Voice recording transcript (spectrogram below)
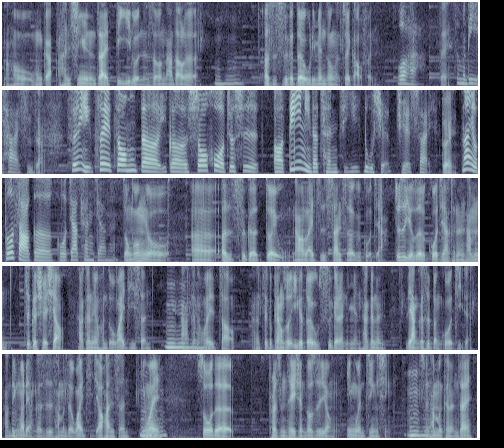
然后我们刚很幸运的在第一轮的时候拿到了，嗯哼，二十四个队伍里面中的最高分。哇，对，这么厉害，是这样。所以最终的一个收获就是，呃，第一名的成绩入选决赛。对，那有多少个国家参加呢？总共有呃二十四个队伍，然后来自三十二个国家。就是有的国家可能他们这个学校，他可能有很多外籍生，嗯，他可能会找呃这个，比方说一个队伍四个人里面，他可能两个是本国籍的，然后另外两个是他们的外籍交换生，因为所有的 presentation 都是用英文进行，嗯，所以他们可能在。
